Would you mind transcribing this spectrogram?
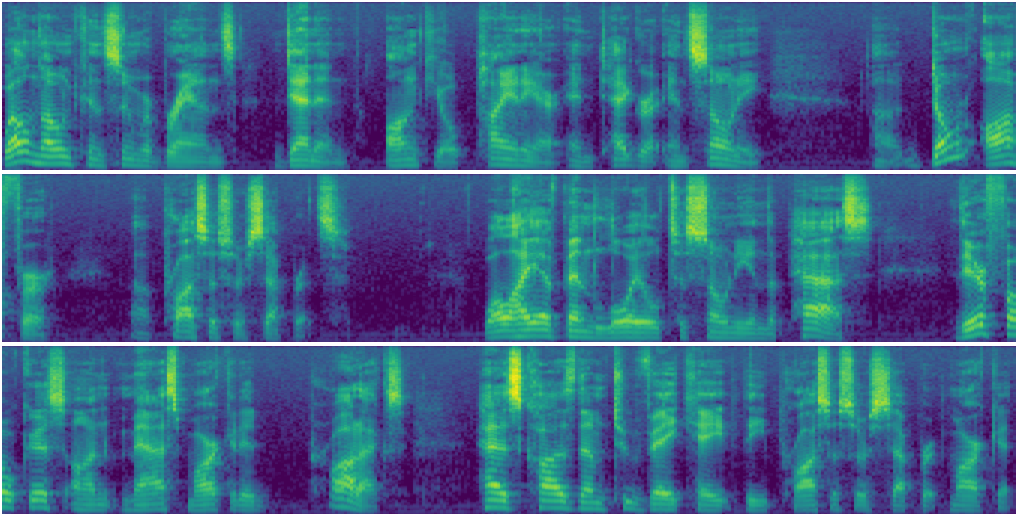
Well-known consumer brands Denon, Onkyo, Pioneer, Integra, and Sony uh, don't offer uh, processor separates. While I have been loyal to Sony in the past, their focus on mass marketed products has caused them to vacate the processor separate market.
